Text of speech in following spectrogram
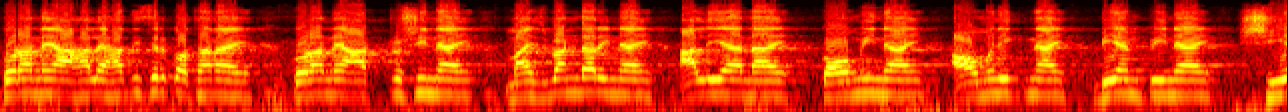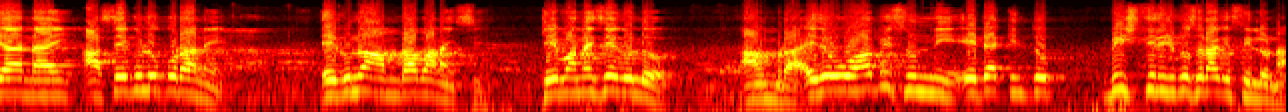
কোরআনে আহলে হাদিসের কথা নাই, কোরআনে আট্রসি নাই, মাইজবান্ডারি নাই, আলিয়া নাই, কওমি নাই, আওয়ামী লীগ নাই, বিএমপি নাই, শিয়া নাই, আছে এগুলো কোরআনে। এগুলো আমরা বানাইছি। কে বানাইছে এগুলো? আমরা। এই যে ওহাবি সুন্নি, এটা কিন্তু বিশ তিরিশ বছর আগে ছিল না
